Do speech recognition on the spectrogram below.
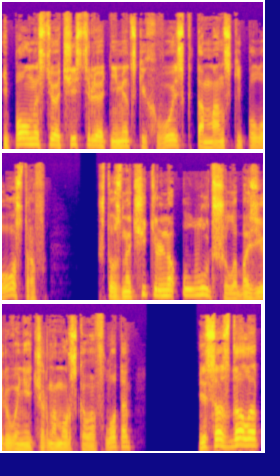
и полностью очистили от немецких войск Таманский полуостров, что значительно улучшило базирование Черноморского флота и создало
